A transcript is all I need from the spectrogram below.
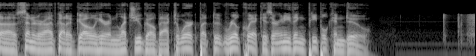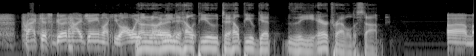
uh, Senator, I've got to go here and let you go back to work. But uh, real quick, is there anything people can do? Practice good hygiene like you always no, no, no. would. I mean to help you to help you get the air travel to stop. um,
